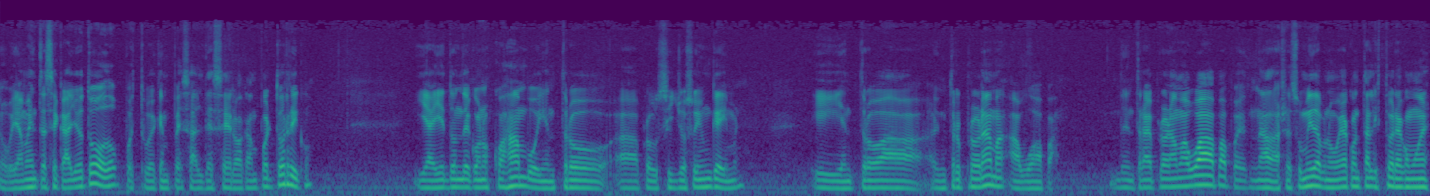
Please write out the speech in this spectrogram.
obviamente se cayó todo, pues tuve que empezar de cero acá en Puerto Rico. Y ahí es donde conozco a Hambo y entró a producir Yo Soy un Gamer. Y entró, a, entró el programa a Guapa. De entrar el programa Guapa, pues nada, resumida, pero no voy a contar la historia como es.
